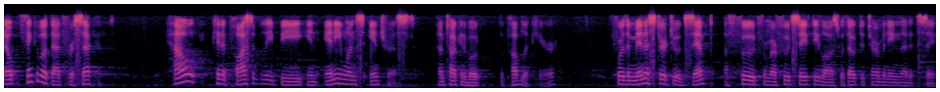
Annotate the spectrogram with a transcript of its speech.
Now, think about that for a second. How can it possibly be in anyone's interest, I'm talking about the public here, for the minister to exempt a food from our food safety laws without determining that it's safe?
